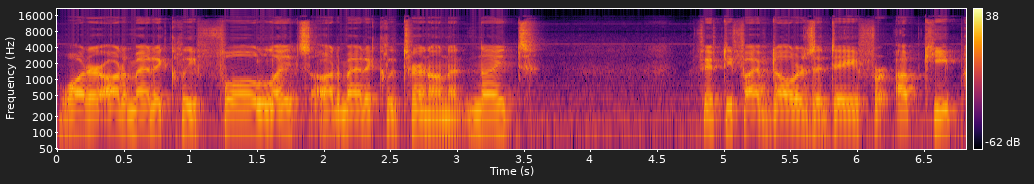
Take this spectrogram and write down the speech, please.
Water automatically full. Lights automatically turn on at night. $55 a day for upkeep.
